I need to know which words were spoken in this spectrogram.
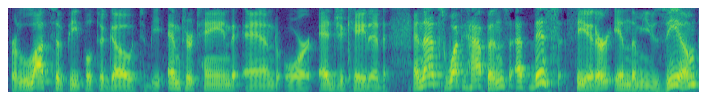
for lots of people to go to be entertained and or educated. And that's what happens at this theater in the museum.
